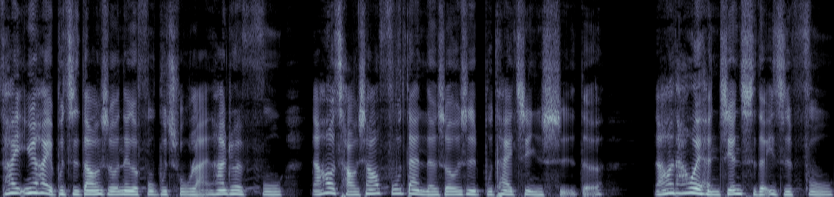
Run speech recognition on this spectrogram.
他因为他也不知道说那个孵不出来，他就会孵，然后草鸮孵蛋的时候是不太进食的，然后他会很坚持的一直孵，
